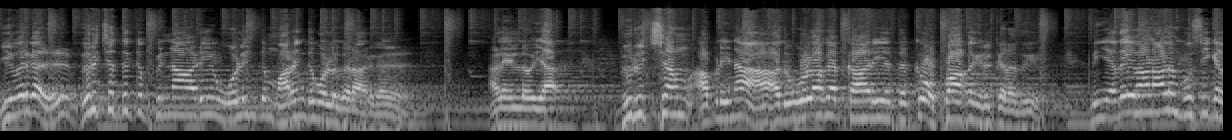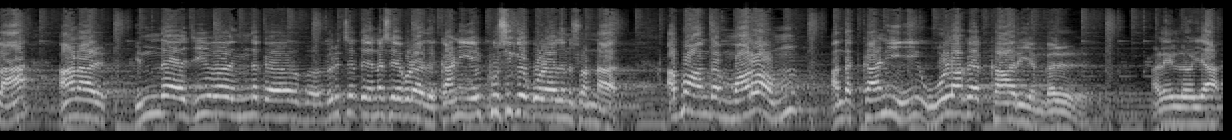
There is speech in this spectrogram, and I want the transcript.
இவர்கள் விருட்சத்துக்கு பின்னாடி ஒளிந்து மறைந்து கொள்ளுகிறார்கள். அலையில்லோயா விருட்சம் அப்படின்னா அது உலக காரியத்துக்கு ஒப்பாக இருக்கிறது. நீங்க எதை வேணாலும் பூசிக்கலாம். ஆனால் இந்த ஜீவ இந்த க- விருட்சத்தை என்ன செய்யக்கூடாது? கனியை புசிக்க கூடாதுன்னு சொன்னார். அப்போ அந்த மரம் அந்த கனி உலக காரியங்கள். அலையிலோயா.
